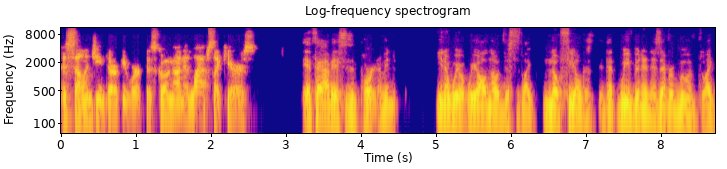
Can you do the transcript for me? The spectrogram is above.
the cell and gene therapy work that's going on in labs like yours? It's obvious is important. I mean, you know, we we all know this is like no field is, that we've been in has ever moved like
